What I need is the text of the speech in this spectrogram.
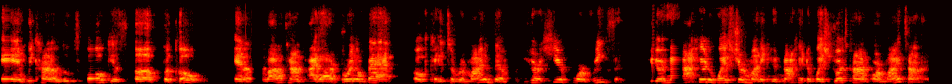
and we kind of lose focus of the goal. And a lot of times, I got to bring them back, okay, to remind them you're here for a reason. You're not here to waste your money. You're not here to waste your time or my time.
